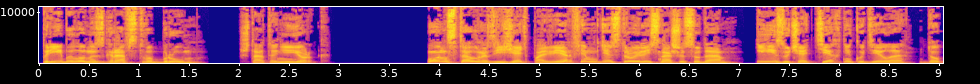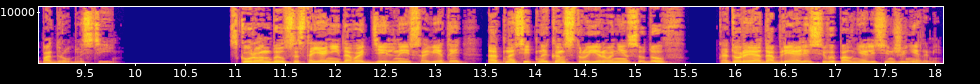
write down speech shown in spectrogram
Прибыл он из графства Брум, штата Нью-Йорк. Он стал разъезжать по верфям, где строились наши суда, и изучать технику дела до подробностей. Скоро он был в состоянии давать дельные советы относительно конструирования судов, которые одобрялись и выполнялись инженерами.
